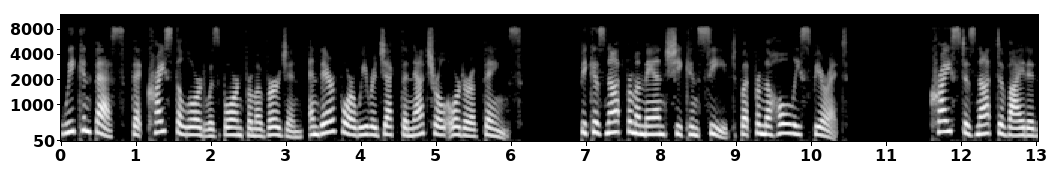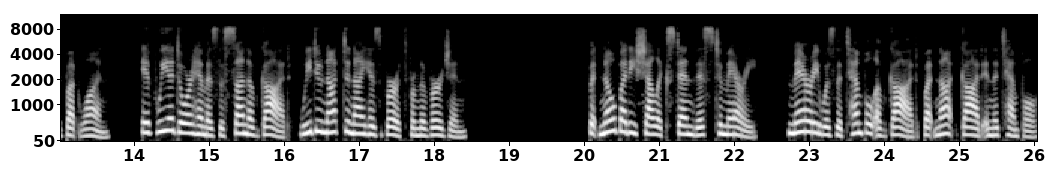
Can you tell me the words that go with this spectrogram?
We confess, that Christ the Lord was born from a virgin, and therefore we reject the natural order of things. Because not from a man she conceived but from the Holy Spirit. Christ is not divided but one. If we adore him as the Son of God, we do not deny his birth from the Virgin. But nobody shall extend this to Mary. Mary was the temple of God but not God in the temple.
